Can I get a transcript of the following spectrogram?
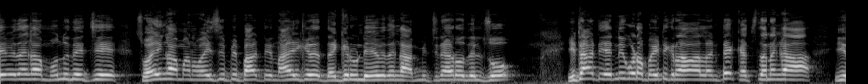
ఏ విధంగా ముందు తెచ్చి స్వయంగా మన వైసీపీ పార్టీ నాయకుల దగ్గరుండి ఏ విధంగా అమ్మించినారో తెలుసు. ఇట్లాంటివన్నీ కూడా బయటికి రావాలంటే ఖచ్చితంగా ఈ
